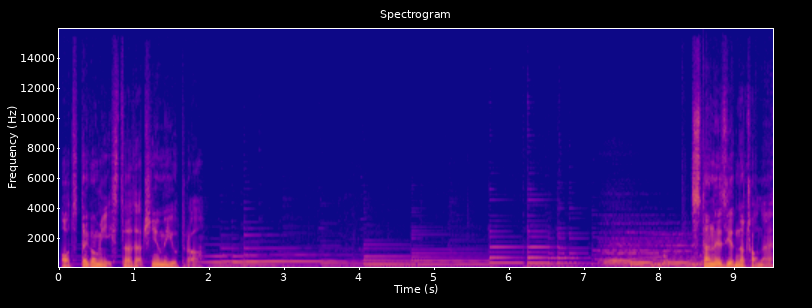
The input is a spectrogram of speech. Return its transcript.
Od tego miejsca zaczniemy jutro. Stany Zjednoczone.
